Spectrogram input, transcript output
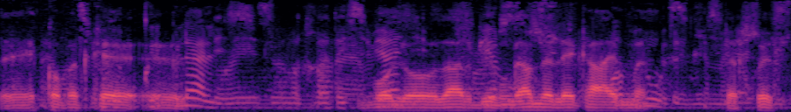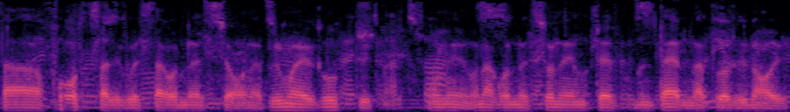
eh, ecco perché eh, voglio darvi un grande lecaim per questa forza di questa connessione prima di tutto un- una connessione inter- interna tra di noi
